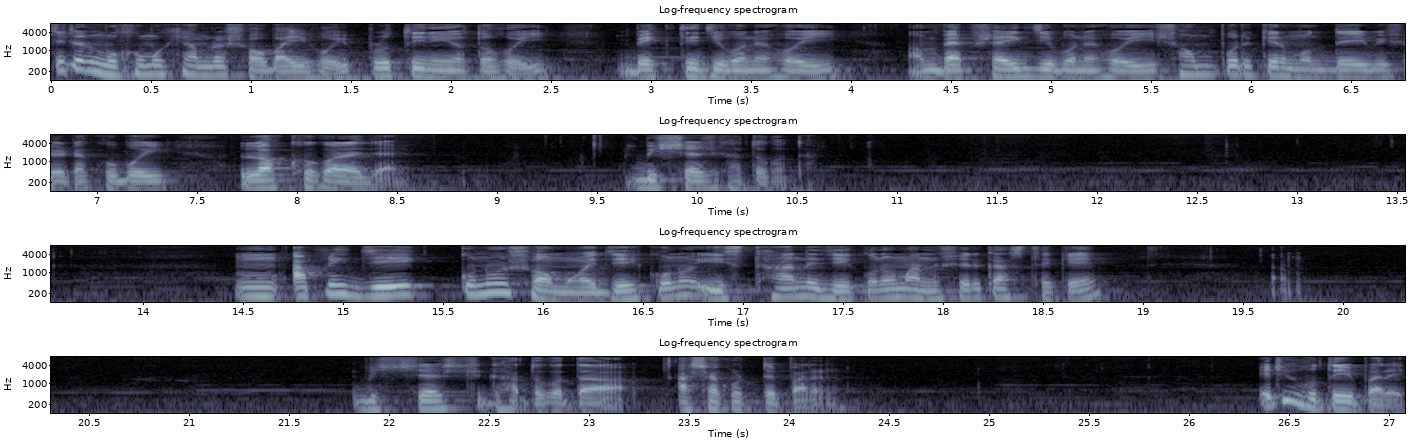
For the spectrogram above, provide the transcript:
যেটার মুখোমুখি আমরা সবাই হই, প্রতিনিয়ত হই, ব্যক্তি জীবনে হই ব্যবসায়িক জীবনে হই, সম্পর্কের মধ্যে এই বিষয়টা খুবই লক্ষ্য করা যায়। বিশ্বাসঘাতকতা। আপনি যে কোনো সময়, যে কোনো স্থানে, যে কোনো মানুষের কাছ থেকে বিশ্বাসঘাতকতা আশা করতে পারেন। এটি হতেই পারে,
